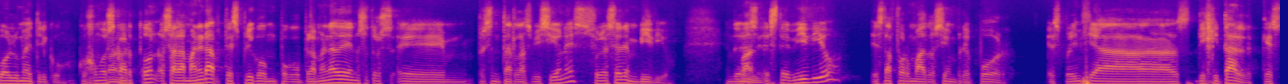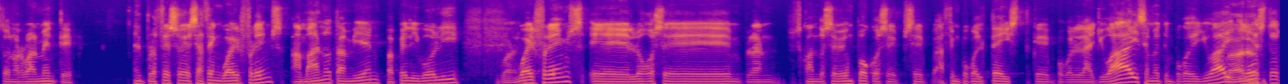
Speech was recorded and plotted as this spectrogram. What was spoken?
volumétrico. Cogemos cartón, o sea, la manera, te explico un poco, la manera de nosotros eh, presentar las visiones suele ser en vídeo. Entonces, este vídeo está formado siempre por experiencias digital, que esto normalmente el proceso se hace en wireframes, a mano también, papel y boli, wireframes. Eh, luego se, en plan, pues cuando se ve un poco, se, se, hace un poco el taste, que un poco la UI, se mete un poco de UI y esto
